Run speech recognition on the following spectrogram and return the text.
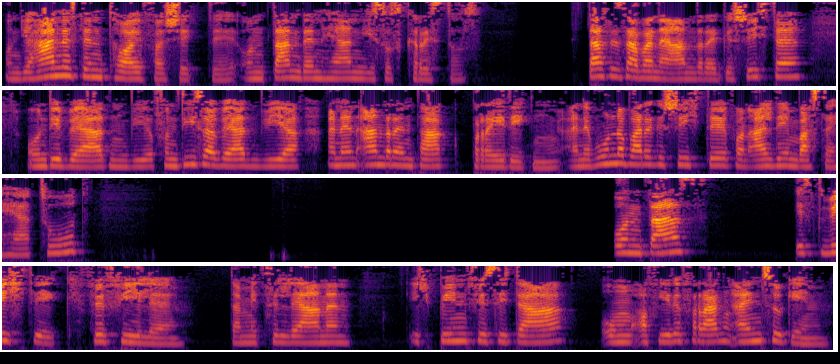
und Johannes den Täufer schickte und dann den Herrn Jesus Christus. Das ist aber eine andere Geschichte und die werden wir, von dieser werden wir einen anderen Tag predigen. Eine wunderbare Geschichte von all dem, was der Herr tut Und das ist wichtig für viele, damit sie lernen, ich bin für sie da, um auf ihre Fragen einzugehen.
